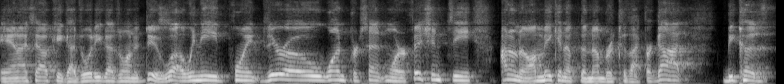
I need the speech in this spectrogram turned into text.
And I say, okay, guys, what do you guys want to do? Well, we need 0.01% more efficiency. I don't know. I'm making up the number because I forgot because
